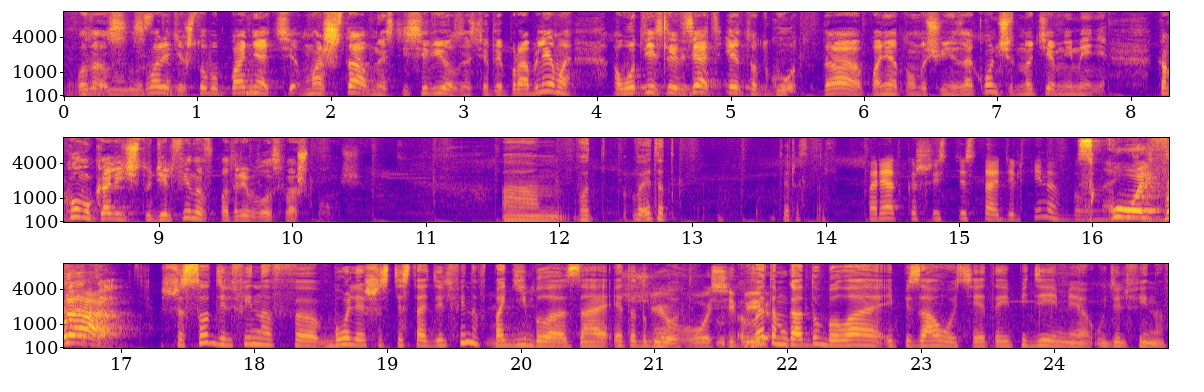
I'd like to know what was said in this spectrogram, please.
э, Вот, на место. смотрите, чтобы понять масштабность и серьезность этой проблемы, а вот если взять этот год, да, понятно, он еще не закончен, но тем не менее, какому количеству дельфинов потребовалась ваша помощь? Ам, вот в этот... Ты расскажешь. Порядка 600 дельфинов было. Сколько? 600 дельфинов, э, более 600 дельфинов погибло за этот Ничего год. себе. В этом году была эпизоотия, это эпидемия у дельфинов.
